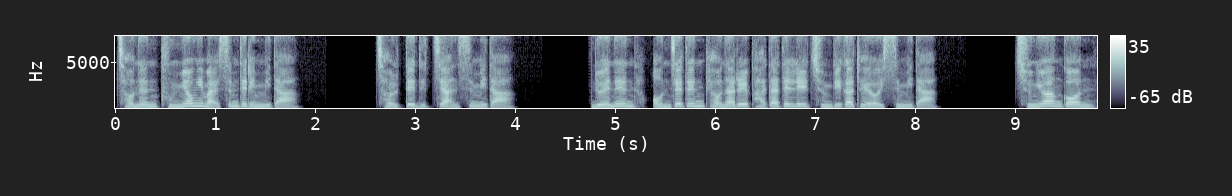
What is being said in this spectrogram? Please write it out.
저는 분명히 말씀드립니다. 절대 늦지 않습니다. 뇌는 언제든 변화를 받아들일 준비가 되어 있습니다. 중요한 건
